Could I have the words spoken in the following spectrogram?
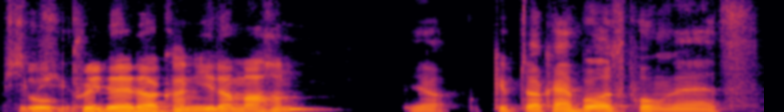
Piu, So. Predator kann jeder machen. Ja. Gibt da keinen Bonuspunkt mehr jetzt.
